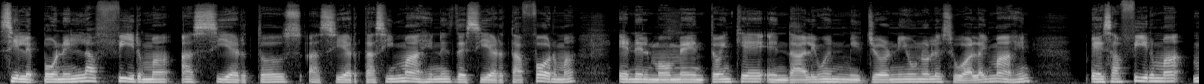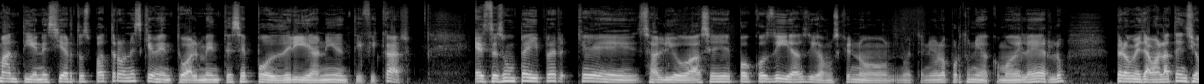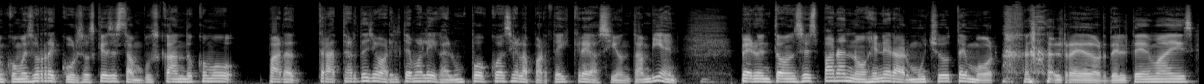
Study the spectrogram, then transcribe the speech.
si le ponen la firma a, ciertos, a ciertas imágenes de cierta forma, en el momento en que en DALI o en Midjourney uno le suba la imagen, esa firma mantiene ciertos patrones que eventualmente se podrían identificar. Este es un paper que salió hace pocos días, digamos que no, no he tenido la oportunidad como de leerlo, pero me llama la atención como esos recursos que se están buscando como para tratar de llevar el tema legal un poco hacia la parte de creación también. Pero entonces para no generar mucho temor alrededor del tema es,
